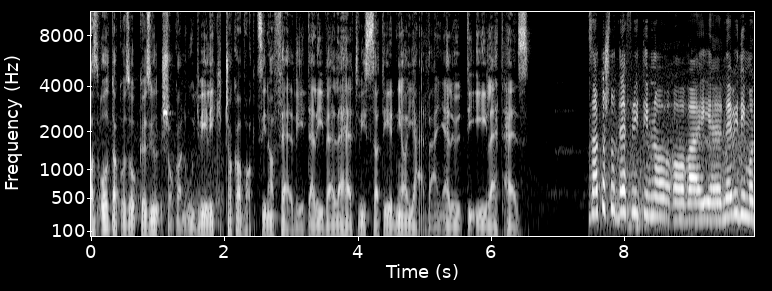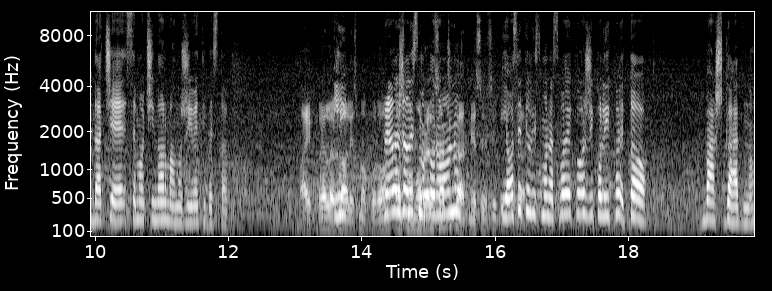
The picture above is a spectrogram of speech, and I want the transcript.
Az oltakozók közül sokan úgy vélik, csak a vakcina felvételével lehet visszatérni a járvány előtti élethez. Zato što definitivno ovaj, ne vidimo da će se moći normalno živeti bez toga. A i preležali smo koronu, Preležali smo smo koronu i osjetili smo na svojoj koži koliko je to baš gadno.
